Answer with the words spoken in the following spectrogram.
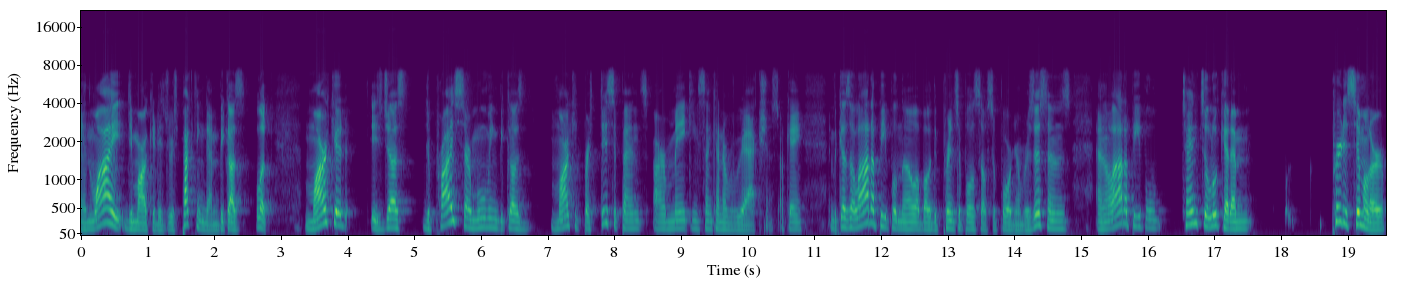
And why the market is respecting them? Because look market is just the prices are moving because market participants are making some kind of reactions okay and because a lot of people know about the principles of support and resistance, and a lot of people tend to look at them pretty similar,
